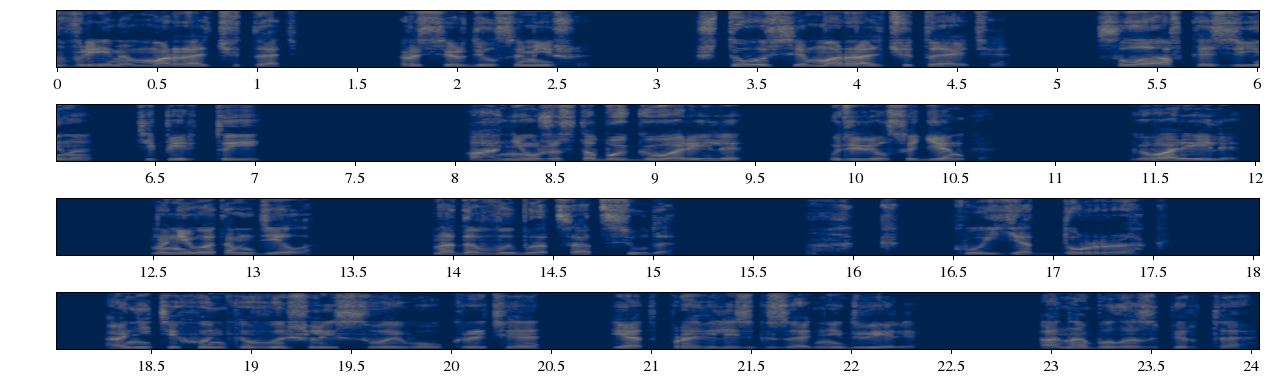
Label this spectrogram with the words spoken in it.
время мораль читать», — рассердился Миша. «Что вы все мораль читаете? Славка, Зина, теперь ты». «А они уже с тобой говорили?» — удивился Генка. «Говорили, но не в этом дело. Надо выбраться отсюда. Ах, какой я дурак!» Они тихонько вышли из своего укрытия и отправились к задней двери. Она была заперта.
